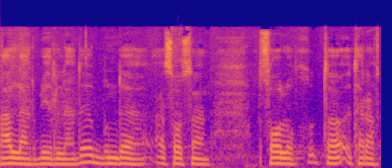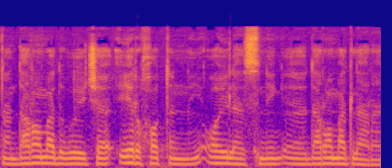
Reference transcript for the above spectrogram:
ballar beriladi. Bunda asosan soliq tarafdan daromadi bo'yicha er xotinning oilasining e, daromadlari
